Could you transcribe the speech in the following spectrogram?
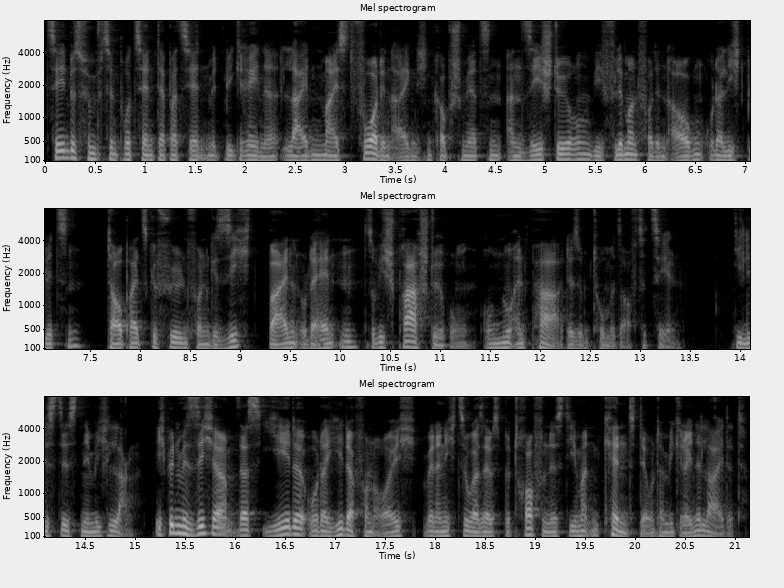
10 bis 15 Prozent der Patienten mit Migräne leiden meist vor den eigentlichen Kopfschmerzen an Sehstörungen wie Flimmern vor den Augen oder Lichtblitzen, Taubheitsgefühlen von Gesicht, Beinen oder Händen sowie Sprachstörungen, um nur ein paar der Symptome aufzuzählen. Die Liste ist nämlich lang. Ich bin mir sicher, dass jede oder jeder von euch, wenn er nicht sogar selbst betroffen ist, jemanden kennt, der unter Migräne leidet.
